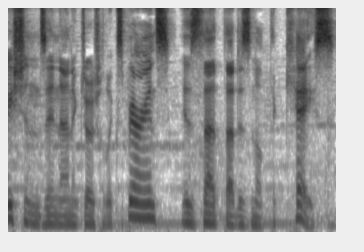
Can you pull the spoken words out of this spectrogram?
frustrations in anecdotal experience is that that is not the case.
